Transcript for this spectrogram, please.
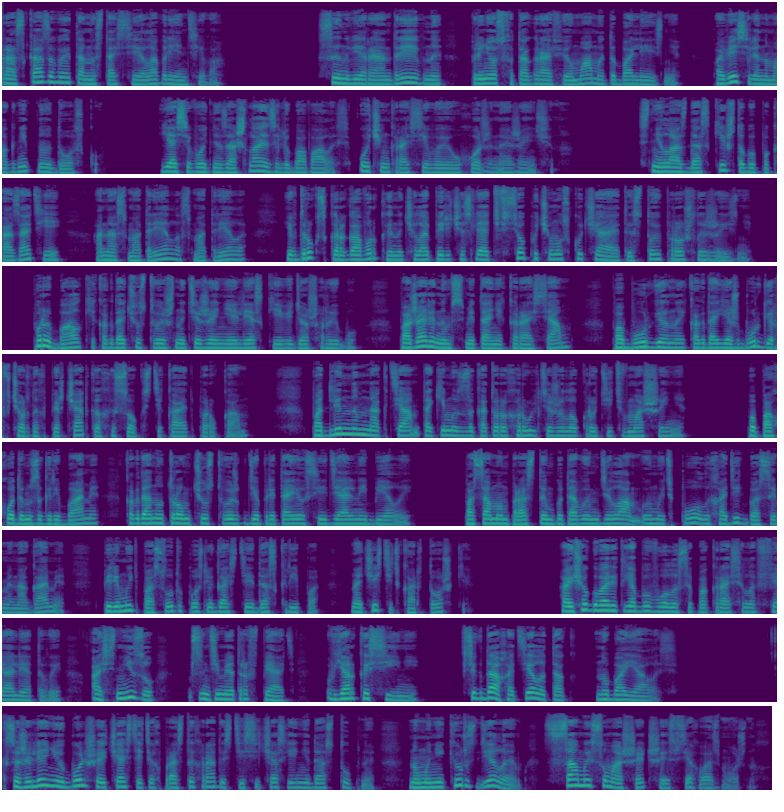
рассказывает Анастасия Лаврентьева. Сын Веры Андреевны принес фотографию мамы до болезни. Повесили на магнитную доску. Я сегодня зашла и залюбовалась. Очень красивая и ухоженная женщина. Сняла с доски, чтобы показать ей. Она смотрела, смотрела, и вдруг скороговоркой начала перечислять все, почему скучает из той прошлой жизни. По рыбалке, когда чувствуешь натяжение лески и ведешь рыбу, по жареным в сметане карасям, по бургерной, когда ешь бургер в черных перчатках и сок стекает по рукам, по длинным ногтям, таким из-за которых руль тяжело крутить в машине, по походам за грибами, когда нутром чувствуешь, где притаился идеальный белый, по самым простым бытовым делам вымыть пол и ходить босыми ногами, перемыть посуду после гостей до скрипа, начистить картошки. А еще, говорит, я бы волосы покрасила в фиолетовый, а снизу сантиметров пять, в ярко-синий. Всегда хотела так, но боялась. К сожалению, большая часть этих простых радостей сейчас ей недоступны, но маникюр сделаем самый сумасшедший из всех возможных.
